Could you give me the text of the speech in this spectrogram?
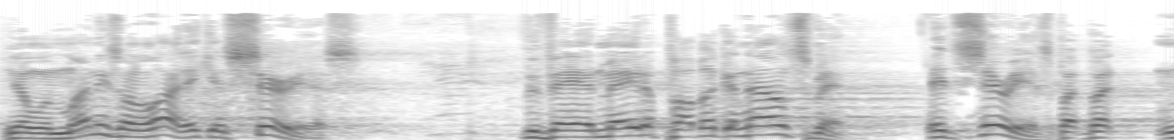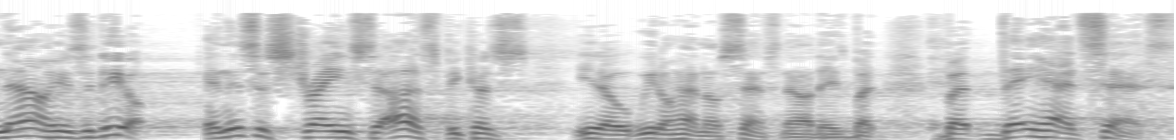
you know, when money's on the line, it gets serious. They had made a public announcement. It's serious. But, but now here's the deal. And this is strange to us because, you know, we don't have no sense nowadays, but, but they had sense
